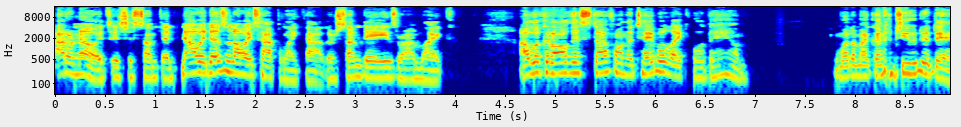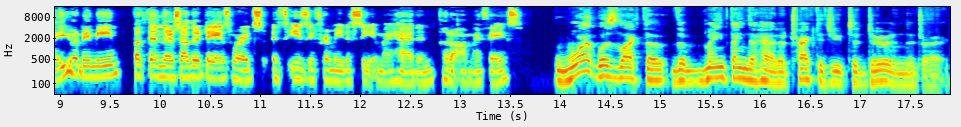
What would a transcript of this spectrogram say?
I don't know. It's it's just something. Now it doesn't always happen like that. There's some days where I'm like, I look at all this stuff on the table, like, well, damn, what am I going to do today? You know what I mean? But then there's other days where it's it's easy for me to see it in my head and put it on my face. What was like the the main thing that had attracted you to doing the drag?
